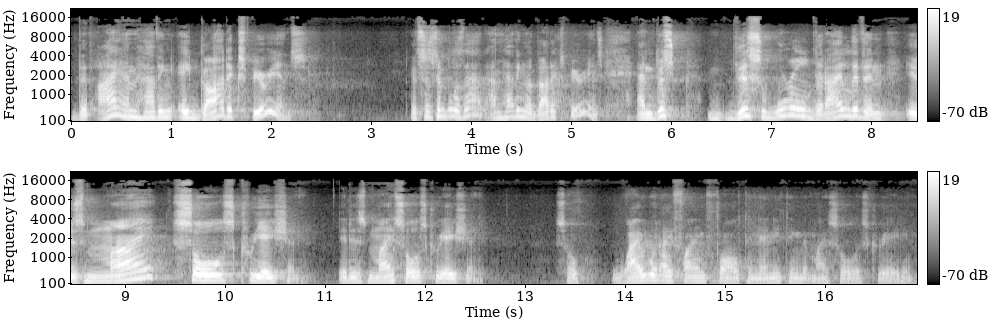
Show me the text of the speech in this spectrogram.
that I am having a God experience. It's as simple as that. I'm having a God experience. And this, this world that I live in is my soul's creation. It is my soul's creation. So, why would I find fault in anything that my soul is creating?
